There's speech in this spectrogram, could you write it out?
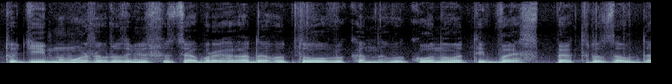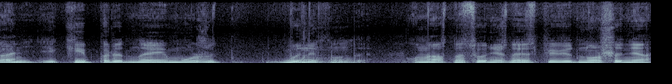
тоді ми можемо розуміти, що ця бригада готова виконувати весь спектр завдань, які перед нею можуть виникнути. У нас на сьогоднішній день співвідношення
